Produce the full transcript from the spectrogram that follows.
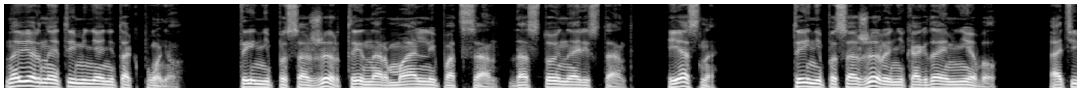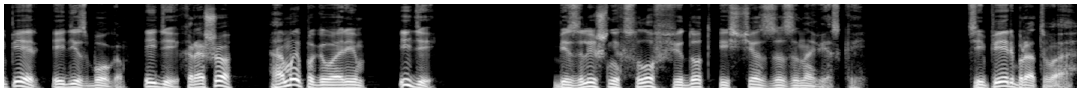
Наверное, ты меня не так понял. Ты не пассажир, ты нормальный пацан, достойный арестант. Ясно? Ты не пассажир и никогда им не был. А теперь иди с Богом. Иди, хорошо? А мы поговорим. Иди». Без лишних слов Федот исчез за занавеской. «Теперь, братва»,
